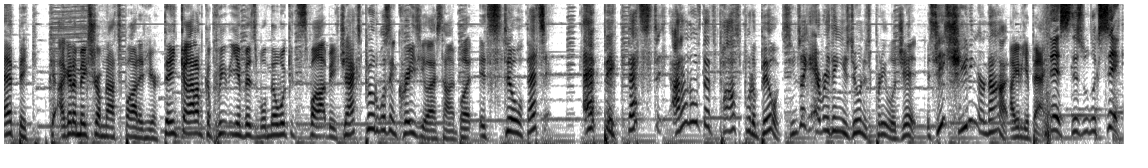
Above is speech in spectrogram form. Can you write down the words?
epic. Okay, I gotta make sure I'm not spotted here. Thank God I'm completely invisible. No one can spot me. Jack's build wasn't crazy last time, but it's still, that's epic. That's, I don't know if that's possible to build. Seems like everything he's doing is pretty legit. Is he cheating or not? I gotta get back. This, this would look sick.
